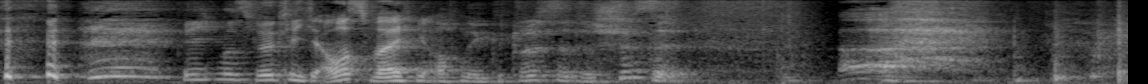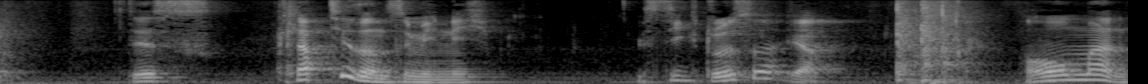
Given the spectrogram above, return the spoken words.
ich muss wirklich ausweichen auf eine größere Schüssel. Das klappt hier sonst nämlich nicht. Ist die größer? Ja. Oh Mann.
